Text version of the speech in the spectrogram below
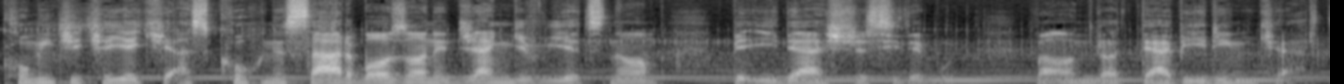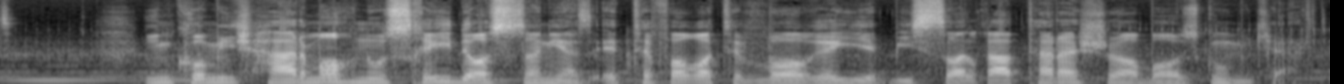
کمیکی که یکی از کهن سربازان جنگ ویتنام به ایده اش رسیده بود و آن را دبیری می کرد. این کمیک هر ماه نسخه داستانی از اتفاقات واقعی 20 سال قبلترش را بازگو می کرد.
